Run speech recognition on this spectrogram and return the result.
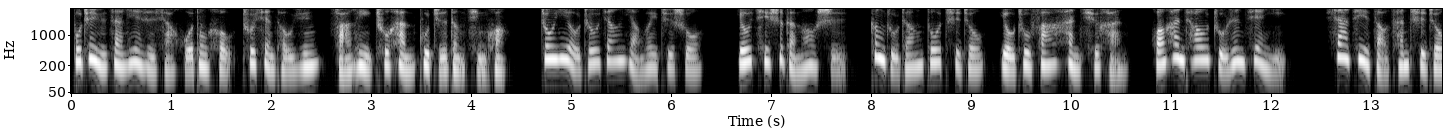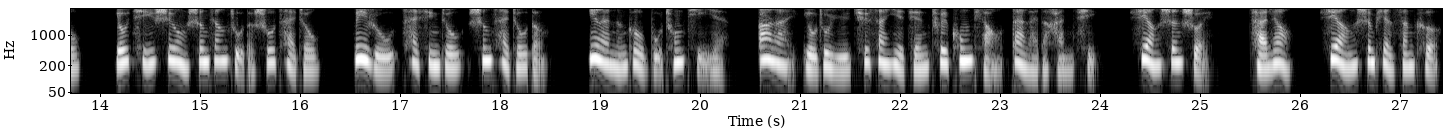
不至于在烈日下活动后出现头晕、乏力、出汗不止等情况。中医有周姜养胃之说，尤其是感冒时，更主张多吃粥，有助发汗驱寒。黄汉超主任建议，夏季早餐吃粥，尤其是用生姜煮的蔬菜粥，例如菜心粥、生菜粥等，一来能够补充体液，二来有助于驱散夜间吹空调带来的寒气。西洋参水材料：西洋参片三克。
